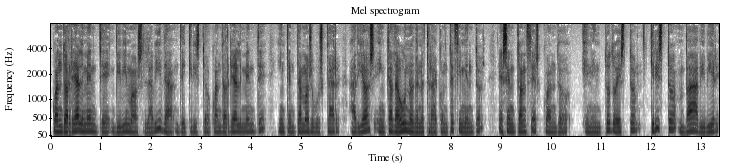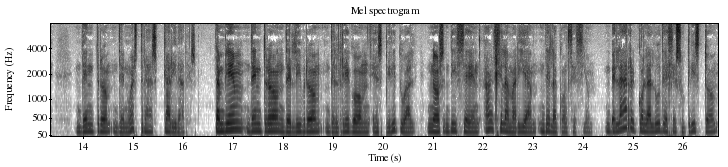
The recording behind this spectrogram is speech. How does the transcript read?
Cuando realmente vivimos la vida de Cristo, cuando realmente intentamos buscar a Dios en cada uno de nuestros acontecimientos, es entonces cuando en, todo esto Cristo va a vivir dentro de nuestras caridades. También dentro del libro del riego espiritual nos dice Ángela María de la Concepción, velar con la luz de Jesucristo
